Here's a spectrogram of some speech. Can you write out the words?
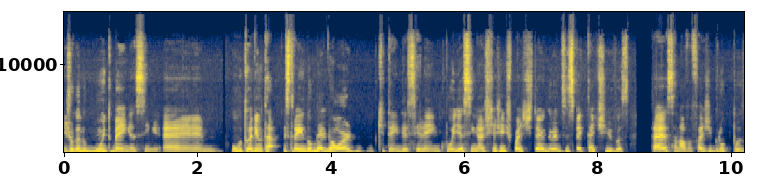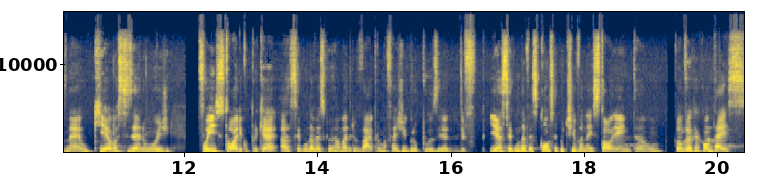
jogando muito bem, assim. é, O Toril tá extraindo o melhor que tem desse elenco. E assim, acho que a gente pode ter grandes expectativas para essa nova fase de grupos, né? O que elas fizeram hoje foi histórico, porque é a segunda vez que o Real Madrid vai para uma fase de grupos e é e é a segunda vez consecutiva na história. Então, vamos ver o que acontece.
